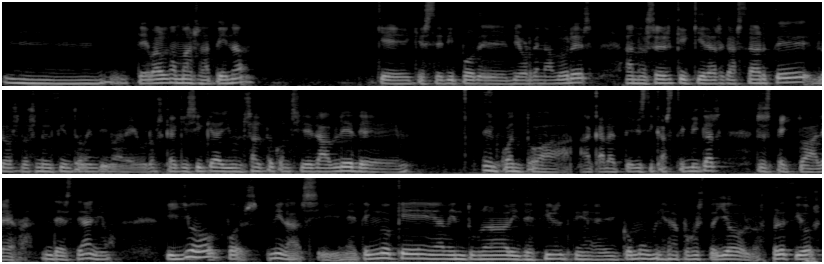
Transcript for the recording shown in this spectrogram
mm, te valga más la pena que, este tipo de, ordenadores, a no ser que quieras gastarte los 2.129 euros, que aquí sí que hay un salto considerable de, en cuanto a, características técnicas respecto al Air de este año. Y yo, pues mira, si me tengo que aventurar y decirte cómo hubiera puesto yo los precios,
